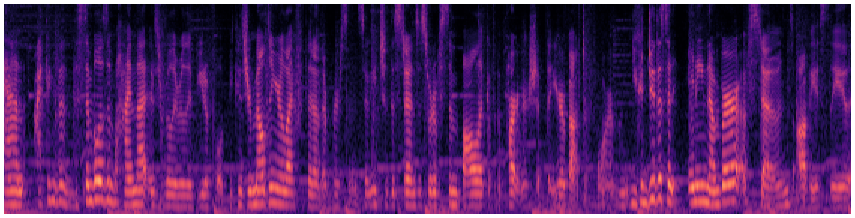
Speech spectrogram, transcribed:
and I think that the symbolism behind that is really, really beautiful because you're melding your life with another person. So each of the stones is sort of symbolic of the partnership that you're about to form. You can do this in any number of stones, obviously.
